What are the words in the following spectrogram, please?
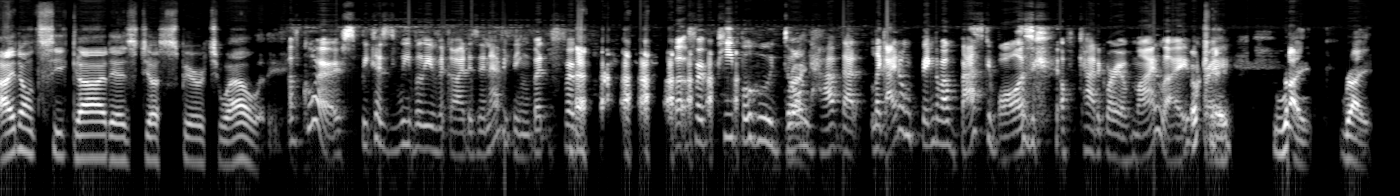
I don't see God as just spirituality. Of course, because we believe that God is in everything. But for but for people who don't Right. have that, like I don't think about basketball as a category of my life. Okay. Right? Right,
